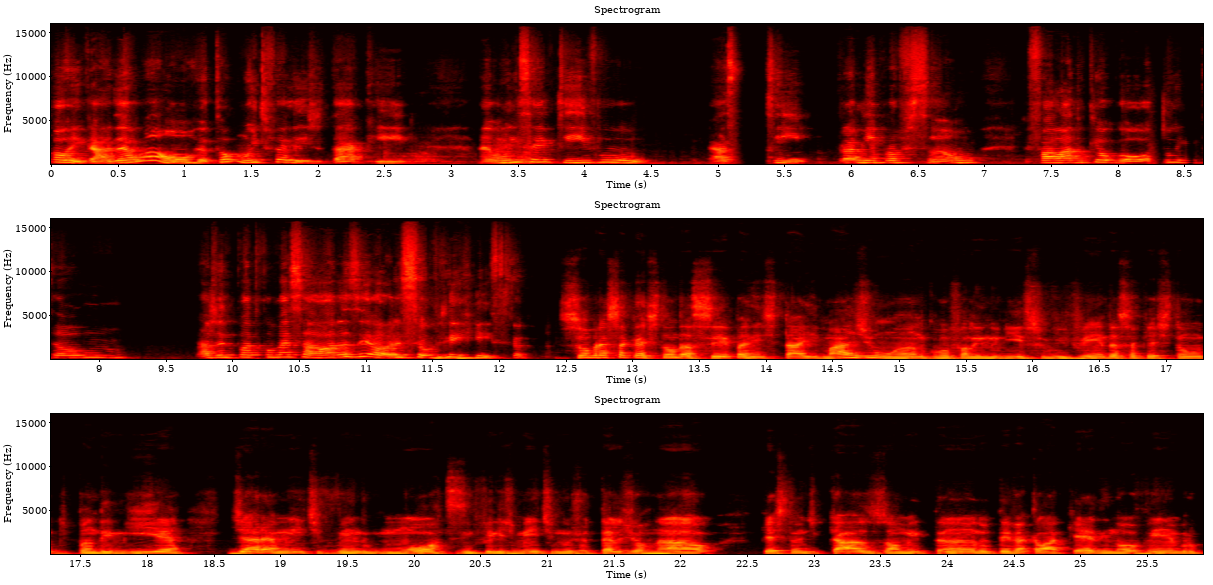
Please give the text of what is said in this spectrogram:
Ô, Ricardo, é uma honra. Eu estou muito feliz de estar aqui. É um incentivo, assim, para a minha profissão, falar do que eu gosto. Então, a gente pode conversar horas e horas sobre isso. Sobre essa questão da cepa, a gente está aí mais de um ano, como eu falei no início, vivendo essa questão de pandemia, diariamente vendo mortes, infelizmente, no telejornal, questão de casos aumentando, teve aquela queda em novembro,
